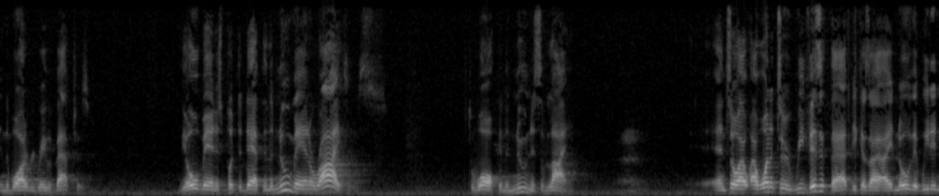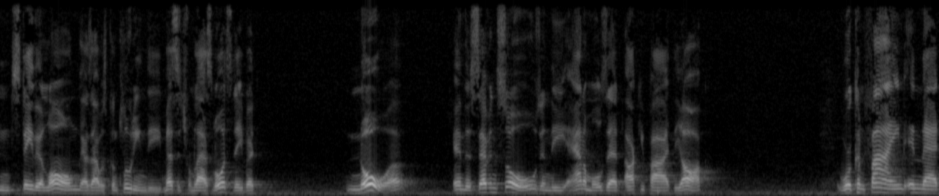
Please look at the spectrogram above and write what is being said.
in the watery grave of baptism. The old man is put to death, and the new man arises to walk in the newness of life. And so I, I wanted to revisit that because I, I know that we didn't stay there long as I was concluding the message from last Lord's Day, but Noah and the seven souls and the animals that occupied the ark were confined in that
